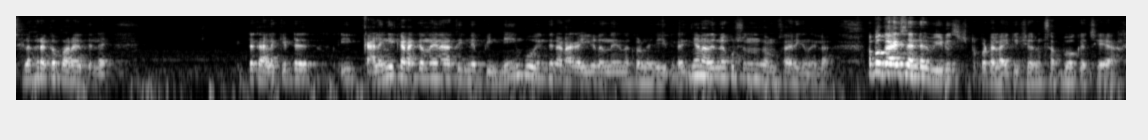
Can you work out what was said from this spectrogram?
ചിലവരൊക്കെ പറയത്തില്ലേ? ഇട്ട് കലക്കിട്ട് ഈ കലങ്ങി കിടക്കുന്നതിനകത്ത് ഇന്നെ പിന്നെയും പോയി എന്തിനാടാ കൈയിടുന്നതെന്നൊക്കെ ഉള്ള രീതിയിൽ ഞാൻ അതിനെക്കുറിച്ചൊന്നും സംസാരിക്കുന്നില്ല. അപ്പോൾ ഗൈസ് എന്റെ വീഡിയോസ് ഇഷ്ടപ്പെട്ട ലൈക്കും ഷെയറും സബ്ബും ഒക്കെ ചെയ്യുക.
